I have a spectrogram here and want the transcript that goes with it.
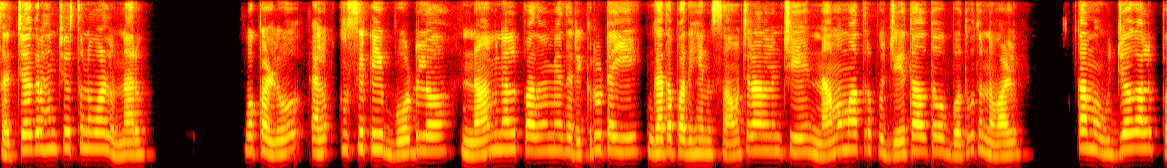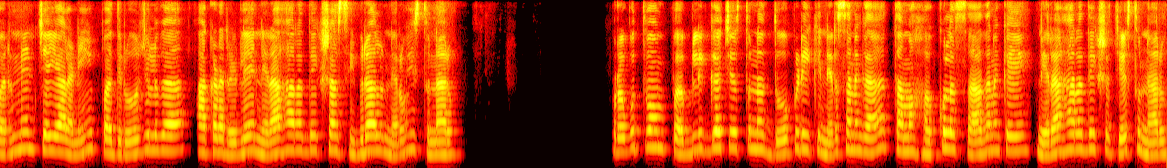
సత్యాగ్రహం చేస్తున్న వాళ్ళు ఉన్నారు ఒకళ్ళు ఎలక్ట్రిసిటీ బోర్డులో నామినల్ పదవి మీద రిక్రూట్ అయ్యి గత పదిహేను సంవత్సరాల నుంచి నామమాత్రపు జీతాలతో బతుకుతున్న వాళ్ళు. తమ ఉద్యోగాలు పర్మనెంట్ చేయాలని పది రోజులుగా అక్కడ రిలే నిరాహార దీక్ష శిబిరాలు నిర్వహిస్తున్నారు. ప్రభుత్వం పబ్లిక్గా చేస్తున్న దోపిడీకి నిరసనగా తమ హక్కుల సాధనకై నిరాహార దీక్ష చేస్తున్నారు.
